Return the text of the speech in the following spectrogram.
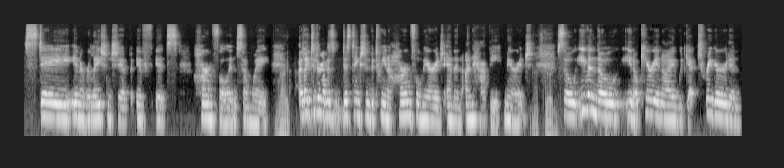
stay in a relationship if it's harmful in some way. Right. I like to draw this distinction between a harmful marriage and an unhappy marriage. That's good. So even though, you know, Carey and I would get triggered and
